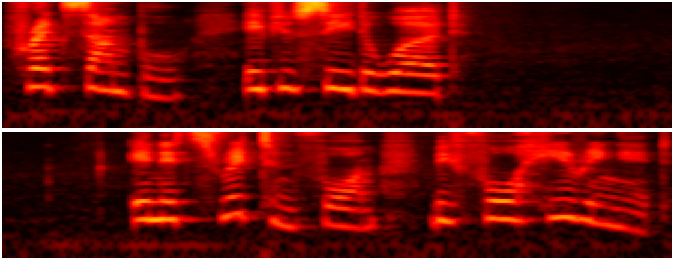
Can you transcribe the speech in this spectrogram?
For example, if you see the word in its written form before hearing it,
